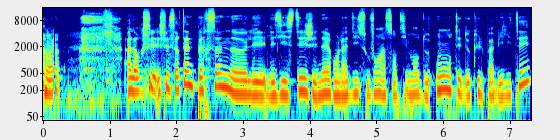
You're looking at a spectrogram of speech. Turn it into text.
Alors, chez, certaines personnes, euh, les, les, IST génèrent, on l'a dit souvent, un sentiment de honte et de culpabilité.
